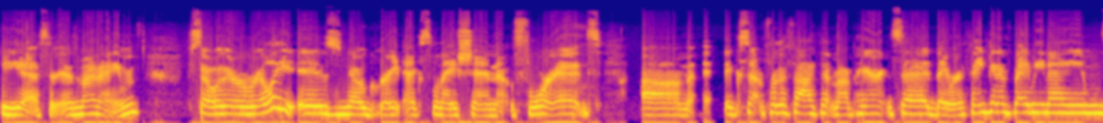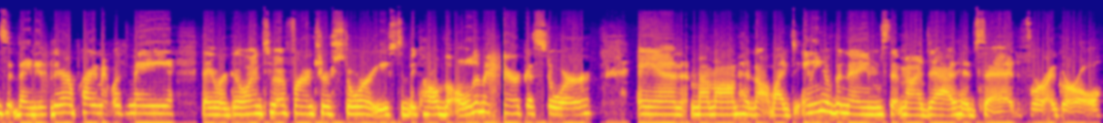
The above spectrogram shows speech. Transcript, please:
Yes, it is my name. So there really is no great explanation for it, um, except for the fact that my parents said they were thinking of baby names. They knew they were pregnant with me. They were going to a furniture store. It used to be called the Old America Store. And my mom had not liked any of the names that my dad had said for a girl.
